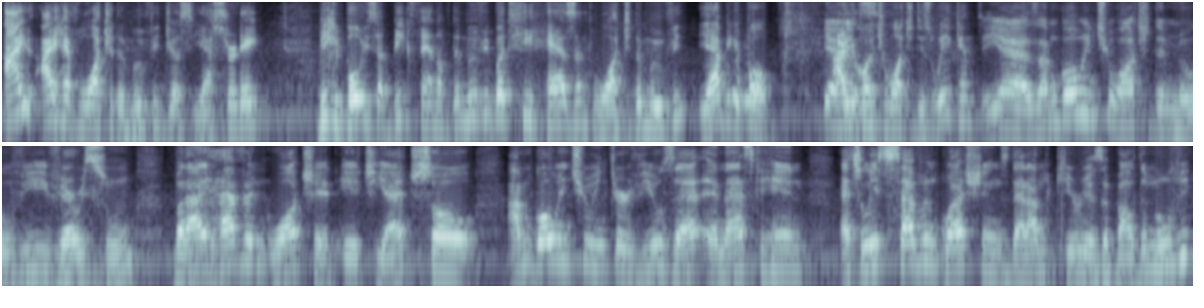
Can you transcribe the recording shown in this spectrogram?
I I have watched the movie just yesterday. Big Paul is a big fan of the movie, but he hasn't watched the movie. Yeah, Big Paul. Are you going to watch this weekend? Yes, I'm going to watch the movie very soon, but I haven't watched it yet. So I'm going to interview Zé and ask him at least seven questions that I'm curious about the movie,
